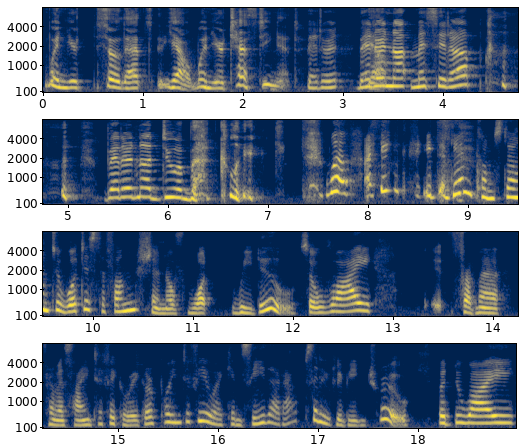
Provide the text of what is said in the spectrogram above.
When you're so that's yeah, when you're testing it. Better, better Yeah. not mess it up. better not do a bad click. Well, I think it again comes down to what is the function of what we do. So why from a from a scientific rigor point of view, I can see that absolutely being true. But do I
